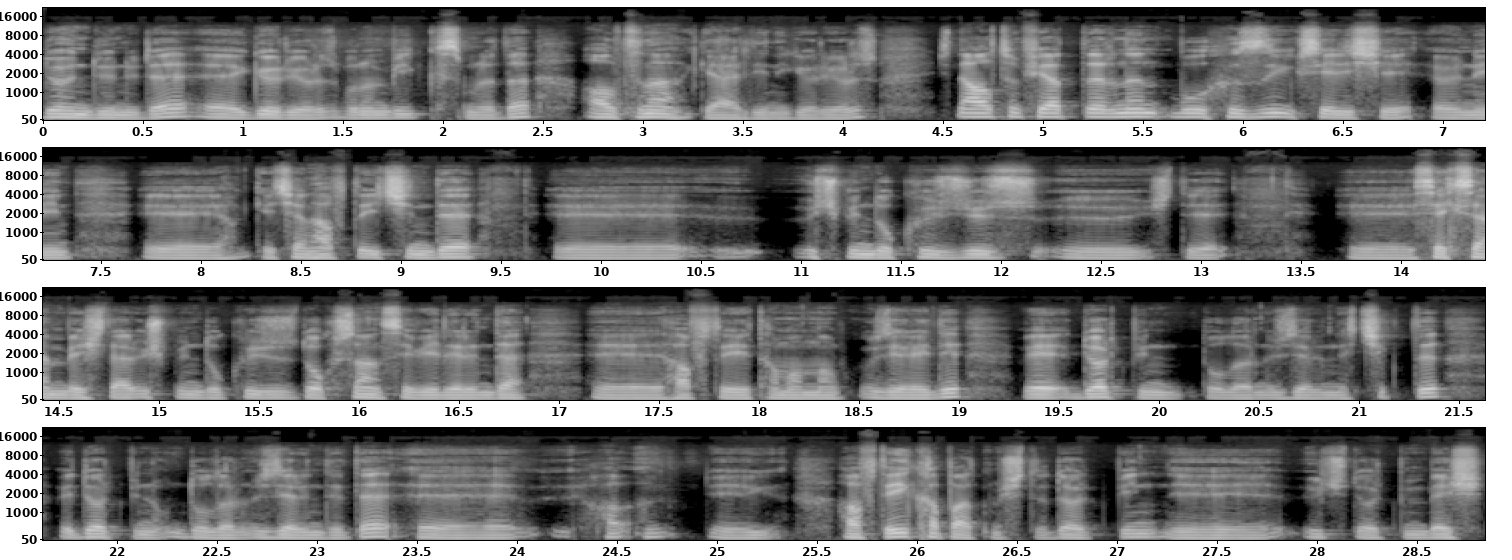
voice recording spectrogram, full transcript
döndüğünü de e, görüyoruz. Bunun bir kısmını da altına geldiğini görüyoruz. Şimdi altın fiyatlarının bu hızlı yükselişi örneğin e, geçen hafta içinde e, 3900 e, işte e, 85'ler 3990 seviyelerinde e, haftayı tamamlamak üzereydi ve 4000 doların üzerine çıktı ve 4000 doların üzerinde de e, e, haftayı kapatmıştı. 4003 4005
